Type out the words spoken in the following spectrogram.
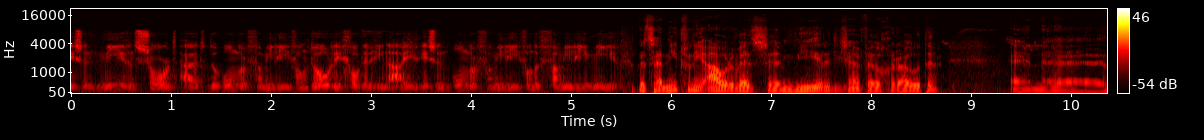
is een mierensoort uit de onderfamilie van Dolichoderinae is een onderfamilie van de familie mier. Dat zijn niet van die ouderwetse mieren, die zijn veel groter. En eh,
